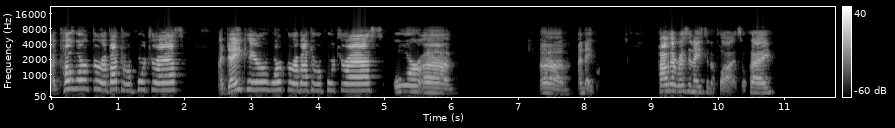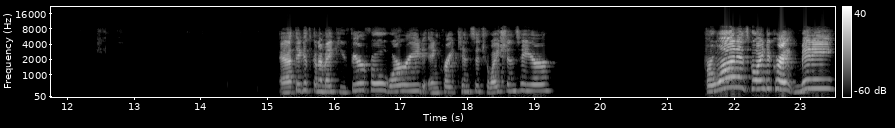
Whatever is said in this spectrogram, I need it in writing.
a coworker about to report your ass, a daycare worker about to report your ass, or um, um, a neighbor. How that resonates and applies. Okay. And I think it's going to make you fearful, worried, and create tense situations here. For one, it's going to create many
